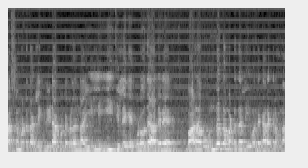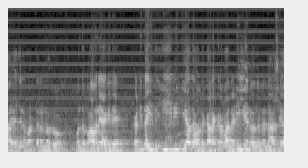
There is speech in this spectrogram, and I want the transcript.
ರಾಷ್ಟ್ರ ಮಟ್ಟದಾಗಲಿ ಕ್ರೀಡಾಕೂಟಗಳನ್ನು ಇಲ್ಲಿ ಈ ಜಿಲ್ಲೆಗೆ ಕೊಡೋದೇ ಆದರೆ ಭಾಳ ಉನ್ನತ ಮಟ್ಟದಲ್ಲಿ ಈ ಒಂದು ಕಾರ್ಯಕ್ರಮನ ಆಯೋಜನೆ ಮಾಡ್ತಾರೆ ಅನ್ನೋದು ಒಂದು ಭಾವನೆ ಆಗಿದೆ. ಖಂಡಿತ ಇದು ಈ ರೀತಿಯಾದ ಒಂದು ಕಾರ್ಯಕ್ರಮ ನಡೀಲಿ ಅನ್ನೋದು ನನ್ನ ಆಶಯ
